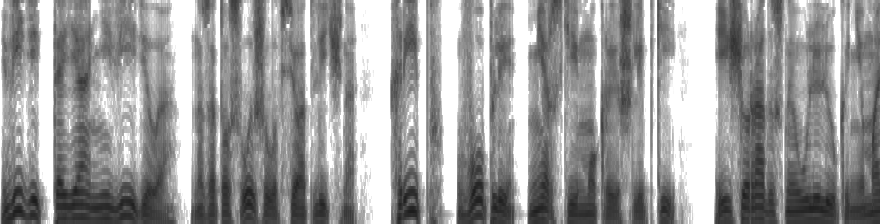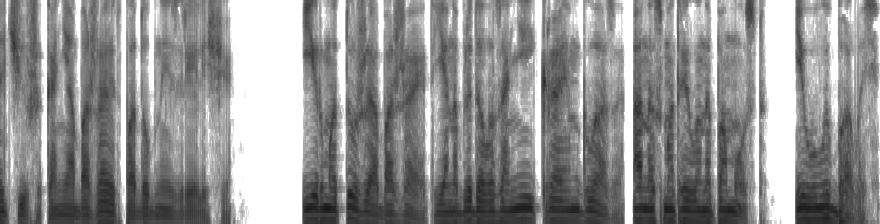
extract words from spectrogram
Видеть-то я не видела, но зато слышала все отлично — Хрип, вопли, мерзкие мокрые шлепки и еще радостное улюлюканье мальчишек, они обожают подобные зрелища. Ирма тоже обожает, я наблюдала за ней краем глаза. Она смотрела на помост и улыбалась.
